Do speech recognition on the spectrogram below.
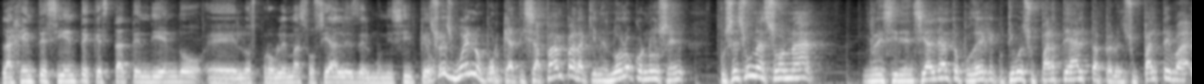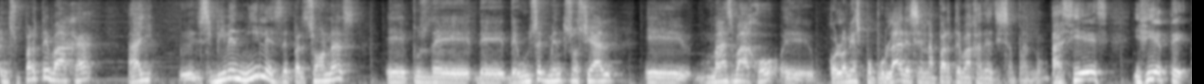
la gente siente que está atendiendo eh, los problemas sociales del municipio. Eso es bueno porque Atizapán, para quienes no lo conocen, pues es una zona residencial de alto poder ejecutivo en su parte alta, pero en su parte, en su parte baja hay, eh, viven miles de personas eh, pues de, de- de un segmento social eh, más bajo, eh, colonias populares en la parte baja de Atizapán, ¿no? Así es. Y fíjate,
